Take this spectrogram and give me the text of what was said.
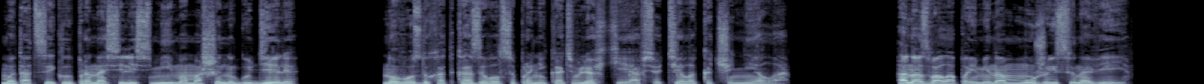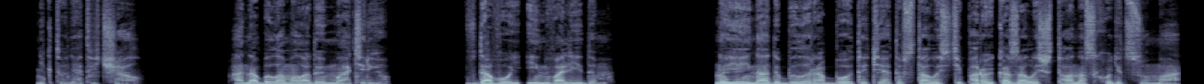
Мотоциклы проносились мимо, машины гудели, но воздух отказывался проникать в легкие, а все тело коченело. Она звала по именам мужа и сыновей. Никто не отвечал. Она была молодой матерью, вдовой и инвалидом. Но ей надо было работать, и от усталости порой казалось, что она сходит с ума.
